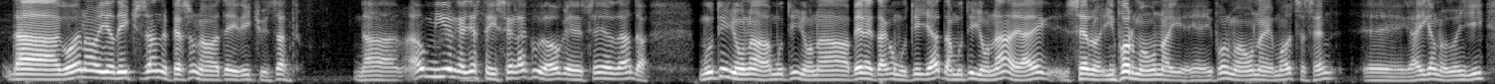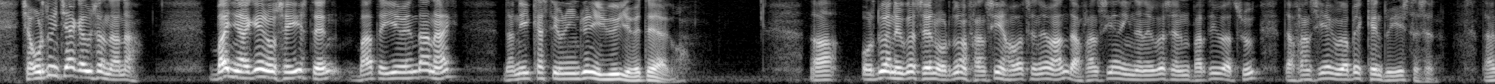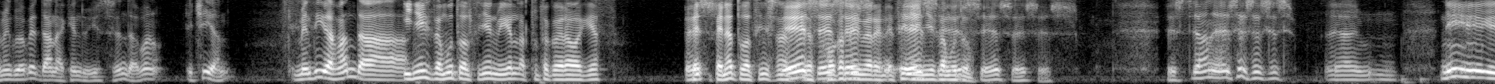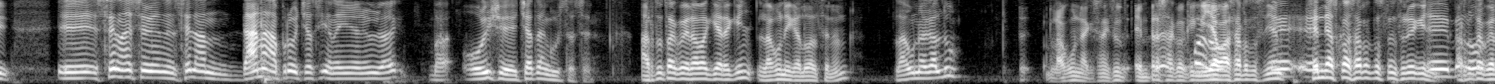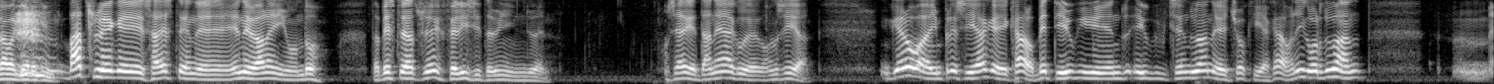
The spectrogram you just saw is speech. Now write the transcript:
da goberna hori deitxu izan, persona batei deitxu izan. Da, hau Miguel Gallasta izelako, hau, zer da, da, da mutilona, mutilona, benetako mutila, da mutilona, e, zer, informa hona, informa hona emotzen zen, e, gaigan ogoen ji, txa, orduan txak hau dana. Baina gero segizten, bat egin danak, da nik kasti honin duen iru beteago. Da, orduan eugazen, orduan Frantzian hobatzen eban, da Frantzian inden eugazen partidu batzuk, da Frantzia guape kendu izte zen. Da hemen guape dana kendu izte zen, da, bueno, etxian. Mendira man, da... Inoiz da mutu altzinen, Miguel, hartutako erabakiaz? Ez. Penatu altzin esan, ez, ez, jokatu inberen, ez zinen ez damutu. Ez, ez, ez, ez. Ez, ez, ez, ez, ez. Eh, ni eh, zelan ez eben, zelan dana aprobetsazian egin egin eurak, ba, hori xe txatan guztatzen. Artutako erabakiarekin lagunik galdu altzen, on? Laguna galdu? lagunak, esan izut, enpresako ekin eh, bueno, gehiago zinen, e, jende asko azarratu zuten zurekin, e, hartutako erabakiarekin. Batzuek eh, e, zaesten e, ene balein ondo, eta beste batzuek felizite duen. Osea, daneak onzian. Gero ba, impresiak, e, karo, beti eukitzen duan e, txokiak. Nik orduan,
